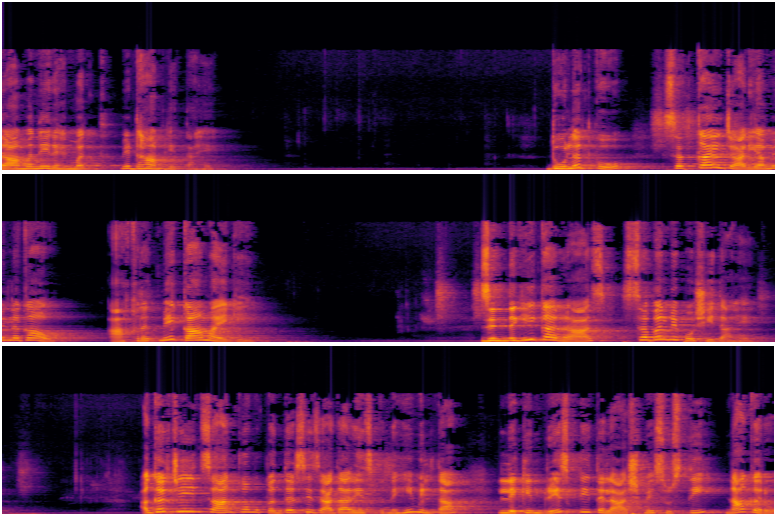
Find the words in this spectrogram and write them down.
दामन रहमत में ढांप लेता है। दौलत को सदका जारिया में लगाओ, आखरत में काम आएगी। ज़िंदगी का राज सबर में पोशीदा है। अगरचे इंसान को मुकद्दर से ज़्यादा रिस्क नहीं मिलता, लेकिन रिस्क की तलाश में सुस्ती ना करो।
